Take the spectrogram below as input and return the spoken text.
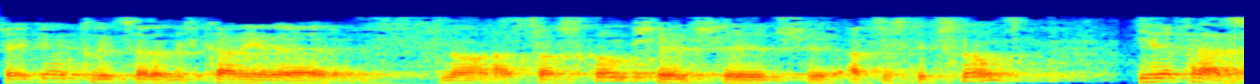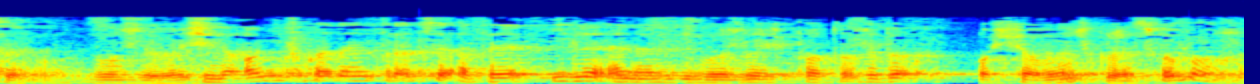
człowiekiem, który chce robić karierę no, aktorską czy, czy, czy artystyczną, ile pracy włożyłeś, ile oni wkładają pracę, a ty ile energii włożyłeś po to, żeby osiągnąć Królestwo Boże.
